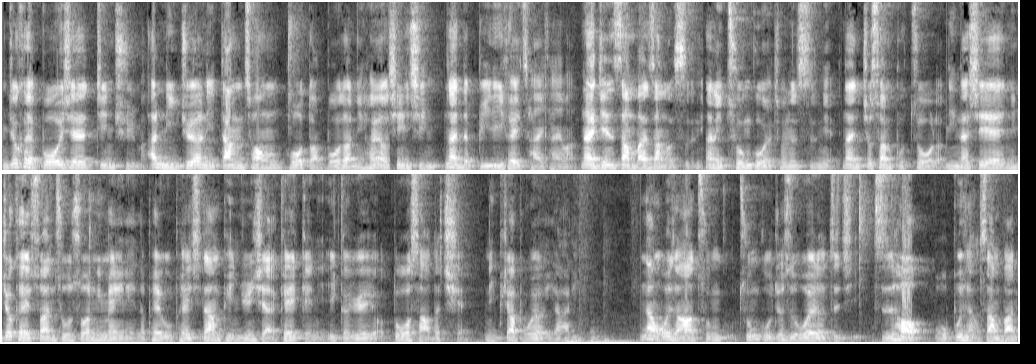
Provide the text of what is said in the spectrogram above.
你就可以拨一些进去嘛。啊，你觉得你当冲或短波段你很有信心，那你的比例可以拆开嘛？那你今天上班上了十年，那你存股也存了十年，那你就算不做了，你那些你就可以算出说你每年的配股配息，这样平均下来可以给你一个月有多少的钱，你比较不会有压力。那我为什么要存股？存股就是为了自己之后我不想上班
